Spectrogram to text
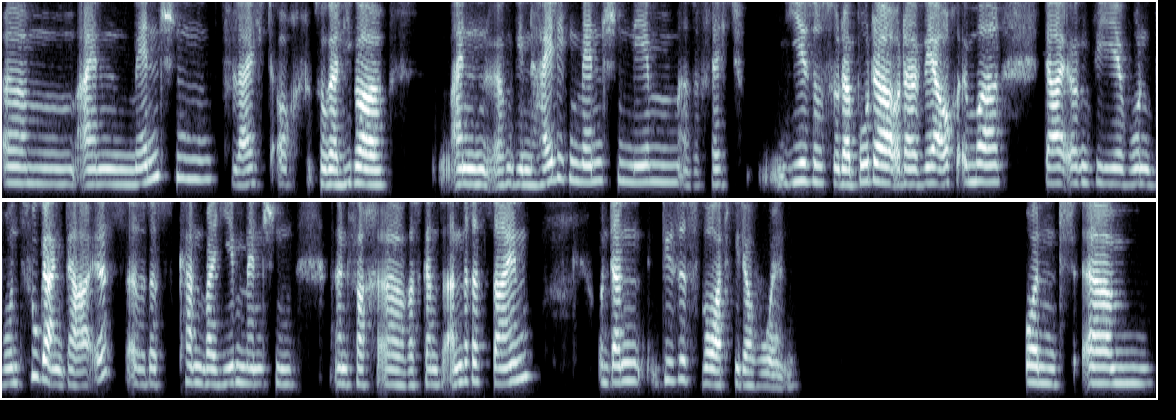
ähm, einen Menschen, vielleicht auch sogar lieber einen irgendwie einen heiligen Menschen nehmen, also vielleicht Jesus oder Buddha oder wer auch immer da irgendwie, wo, wo ein Zugang da ist. Also das kann bei jedem Menschen einfach äh, was ganz anderes sein. Und dann dieses Wort wiederholen. Und ähm,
